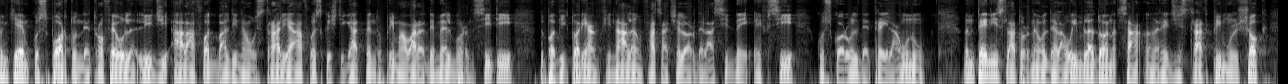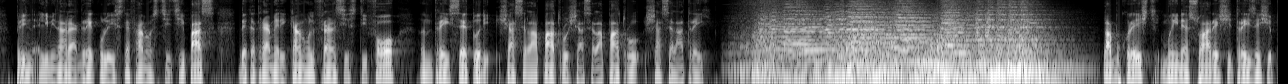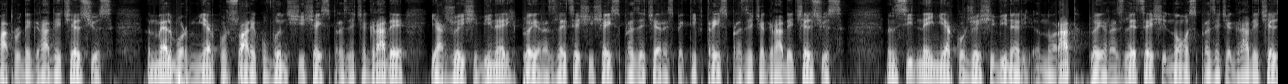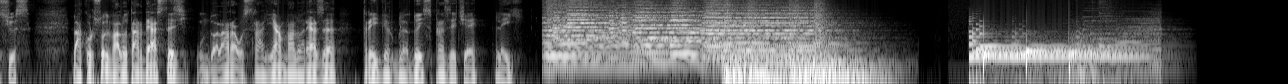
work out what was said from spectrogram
Încheiem cu sport, unde trofeul Ligii Ala Fotbal din Australia a fost câștigat pentru prima oară de Melbourne City, după victoria în finală în fața celor de la Sydney FC cu scorul de 3 la 1. În tenis, la turneul de la Wimbledon, s-a înregistrat primul șoc prin eliminarea grecului Stefanos Tsitsipas de către americanul Francis Tifo în 3 seturi 6 la 4, 6 la 4, 6 la 3. La București, mâine soare și 34 de grade Celsius. În Melbourne, miercuri soare cu vânt și 16 grade, iar joi și vineri ploi răzlețe și 16, respectiv 13 grade Celsius. În Sydney, miercuri, joi și vineri, înnorat, ploi răzlețe și 19 grade Celsius. La cursul valutar de astăzi, un dolar australian valorează 3,12 lei.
